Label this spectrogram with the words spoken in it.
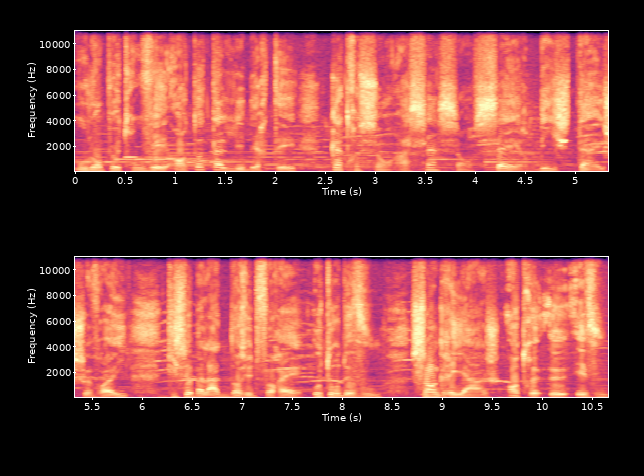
où l'on peut trouver en totale liberté 400 à 500 cerfs, biches, daims et chevreuils qui se baladent dans une forêt autour de vous, sans grillage entre eux et vous.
